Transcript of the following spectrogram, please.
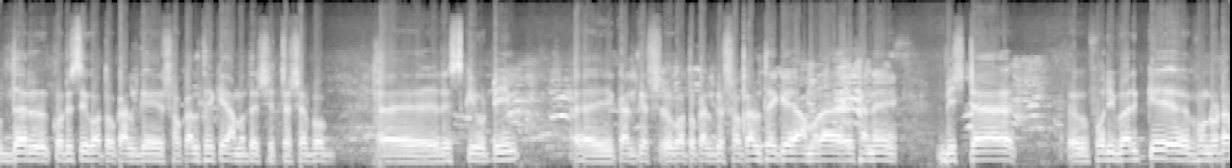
উদ্ধার করেছি গতকালকে সকাল থেকে আমাদের স্বেচ্ছাসেবক রেস্কিউ টিম। কালকে গতকালকে সকাল থেকে আমরা এখানে বিশটা পরিবারকে পনেরোটা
